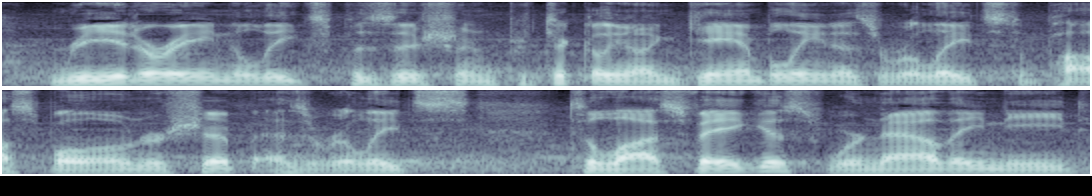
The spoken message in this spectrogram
reiterating the league's position, particularly on gambling as it relates to possible ownership, as it relates to Las Vegas, where now they need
